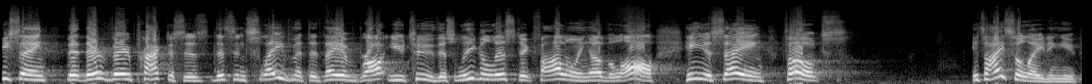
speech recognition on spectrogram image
He's saying that their very practices, this enslavement that they have brought you to, this legalistic following of the law, he is saying, folks, it's isolating you.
